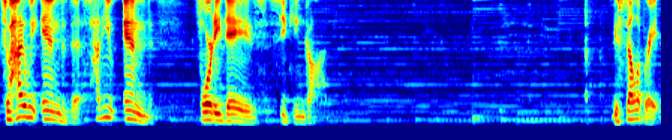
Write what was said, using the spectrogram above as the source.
So, how do we end this? How do you end 40 days seeking God? You celebrate,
